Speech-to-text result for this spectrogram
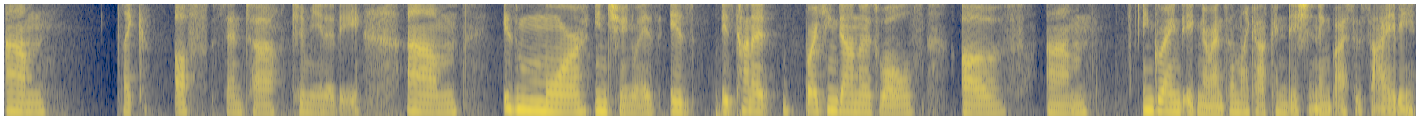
um, like off center community um, is more in tune with is is kind of breaking down those walls of um, ingrained ignorance and like our conditioning by society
